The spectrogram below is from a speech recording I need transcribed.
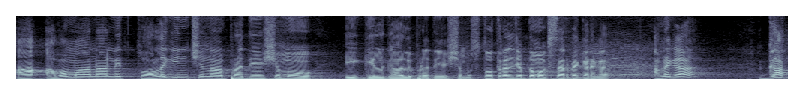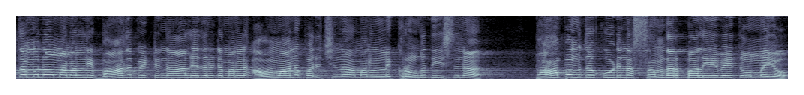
ఆ అవమానాన్ని తొలగించిన ప్రదేశము ఈ గిల్గాలు ప్రదేశము. స్తోత్రాలు చెప్దాం ఒకసారి దగ్గరగా. అనగా గతంలో మనల్ని బాధ పెట్టినా లేదంటే మనల్ని అవమానపరిచినా మనల్ని కృంగదీసిన పాపంతో కూడిన సందర్భాలు ఏవైతే ఉన్నాయో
